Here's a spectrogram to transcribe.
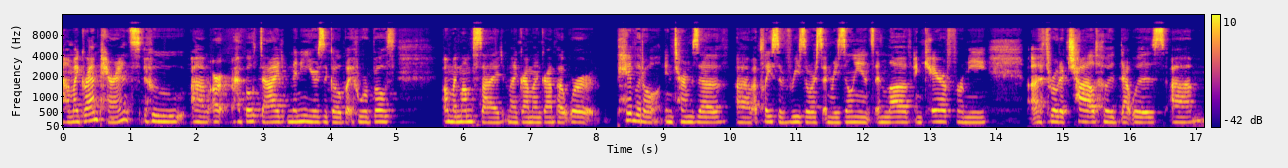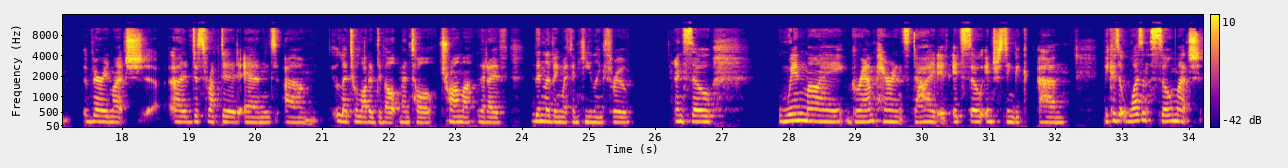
uh, my grandparents who um, are, have both died many years ago, but who were both on my mom's side, my grandma and grandpa were pivotal in terms of uh, a place of resource and resilience and love and care for me uh, throughout a childhood that was um, very much uh, disrupted and um, led to a lot of developmental trauma that I've been living with and healing through. And so when my grandparents died, it, it's so interesting be- um, because it wasn't so much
